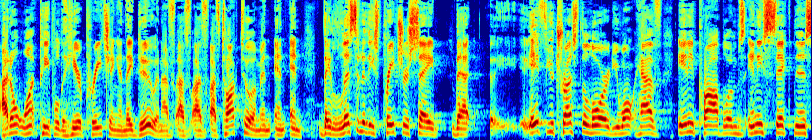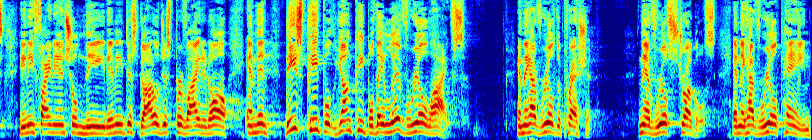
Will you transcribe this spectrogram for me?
I don't want people to hear preaching, and they do, and I've, I've, I've, I've talked to them, and, and, and they listen to these preachers say that uh, if you trust the Lord, you won't have any problems, any sickness, any financial need, any just, God will just provide it all. And then these people, young people, they live real lives and they have real depression and they have real struggles and they have real pain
